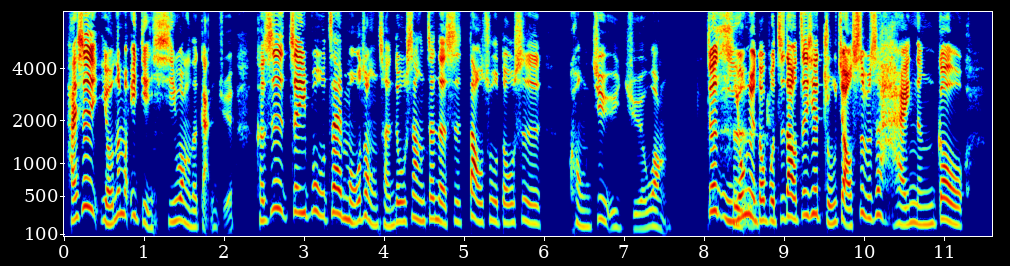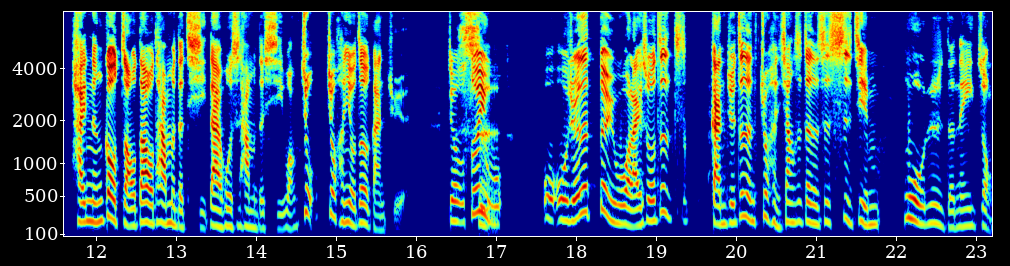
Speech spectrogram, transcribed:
还是有那么一点希望的感觉。可是这一部在某种程度上真的是到处都是恐惧与绝望，就你永远都不知道这些主角是不是还能够。还能够找到他们的期待或是他们的希望，就就很有这个感觉，就所以我，我我我觉得对于我来说，这感觉真的就很像是真的是世界末日的那一种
